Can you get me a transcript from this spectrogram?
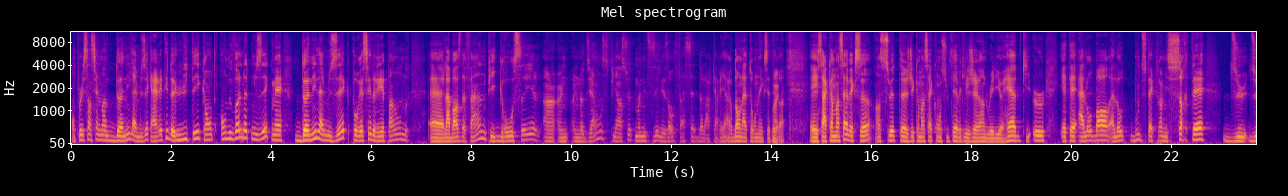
on peut essentiellement donner la musique, arrêter de lutter contre on nous vole notre musique, mais donner la musique pour essayer de répandre euh, la base de fans, puis grossir un- un- une audience, puis ensuite monétiser les autres facettes de leur carrière, dont la tournée, etc. Ouais. Et ça a commencé avec ça. Ensuite, euh, j'ai commencé à consulter avec les gérants de Radiohead, qui, eux, étaient à l'autre bord, à l'autre bout du spectrum. Ils sortaient du, du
